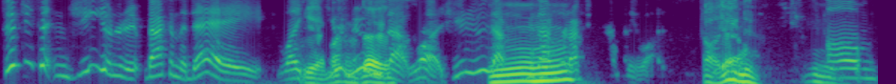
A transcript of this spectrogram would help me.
Fifty Cent and G Unit back in the day, like Yeah, you back in the knew who that was. You knew that who that production company was. Oh, Yeah. you knew. You knew. Um,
